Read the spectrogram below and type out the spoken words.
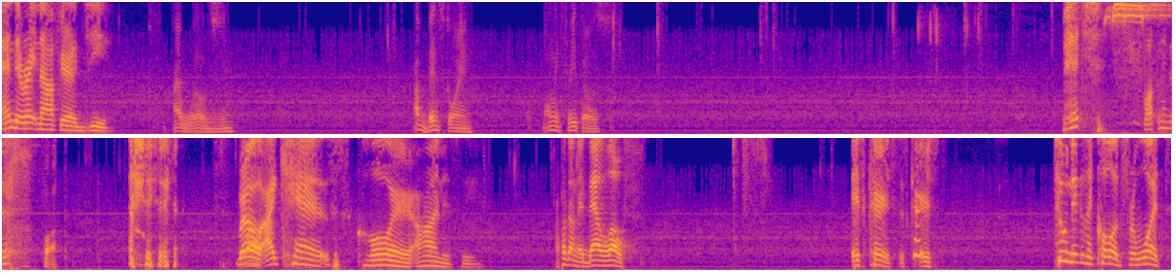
End it right now if you're a G. I will, G. I've been scoring. Only free throws. Bitch. Fuck nigga. Fuck. Bro, Wow. I can't score, honestly. I put down the Delos. It's cursed. It's cursed. Two niggas are cold for what?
